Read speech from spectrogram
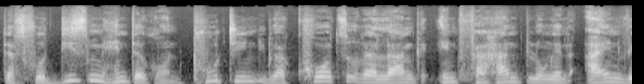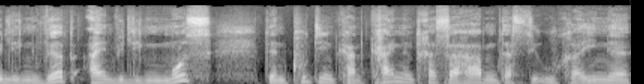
dass vor diesem Hintergrund Putin über kurz oder lang in Verhandlungen einwilligen wird, einwilligen muss. Denn Putin kann kein Interesse haben, dass die die Ukraine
